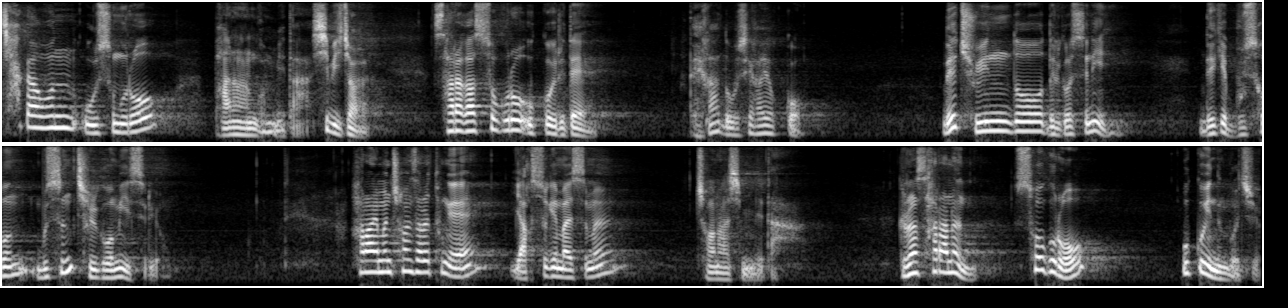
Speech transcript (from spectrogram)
차가운 웃음으로 반응한 겁니다. 12절. 사라가 속으로 웃고 이르되 내가 노쇠하였고 내 주인도 늙었으니 내게 무슨 무슨 즐거움이 있으리요. 하나님은 천사를 통해 약속의 말씀을 전하십니다. 그러나 사라는 속으로 웃고 있는 거지요.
